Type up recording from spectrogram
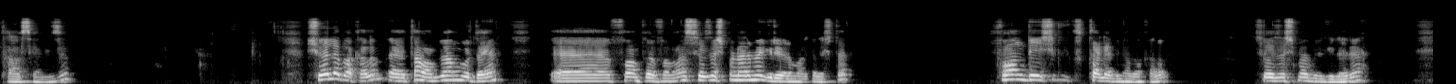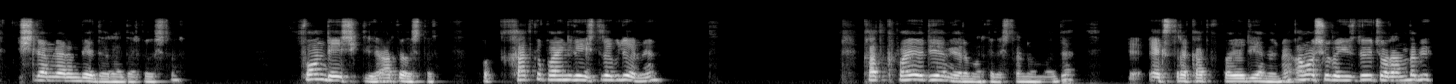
tavsiyenizi. Şöyle bakalım. E, tamam ben buradayım. E, fon performans sözleşmelerime giriyorum arkadaşlar. Fon değişiklik talebine bakalım. Sözleşme bilgileri. İşlemlerimdeydi herhalde arkadaşlar. Fon değişikliği arkadaşlar. Katkı payını değiştirebiliyor muyum? Katkı payı ödeyemiyorum arkadaşlar normalde. E, Ekstra katkı payı ödeyemiyorum. Ama şurada %3 oranında bir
